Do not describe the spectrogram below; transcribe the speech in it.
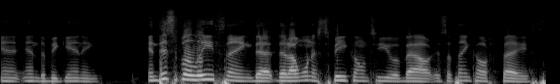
in, in the beginning. And this belief thing that, that I want to speak on to you about is a thing called faith.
